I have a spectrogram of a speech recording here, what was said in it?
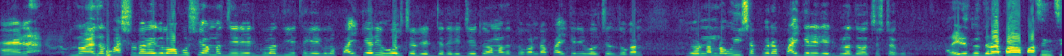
হ্যাঁ এটা নয় হাজার পাঁচশো টাকা এগুলো অবশ্যই আমরা যে রেটগুলো দিয়ে থাকি এগুলো পাইকারি হোলসেল রেট দিয়ে থাকি যেহেতু আমাদের দোকানটা পাইকারি হোলসেল দোকান জন্য আমরা ওই হিসাব করে পাইকারি রেটগুলো দেওয়ার চেষ্টা করি। আর এটা তো যারা পাঁচ ইঞ্চি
